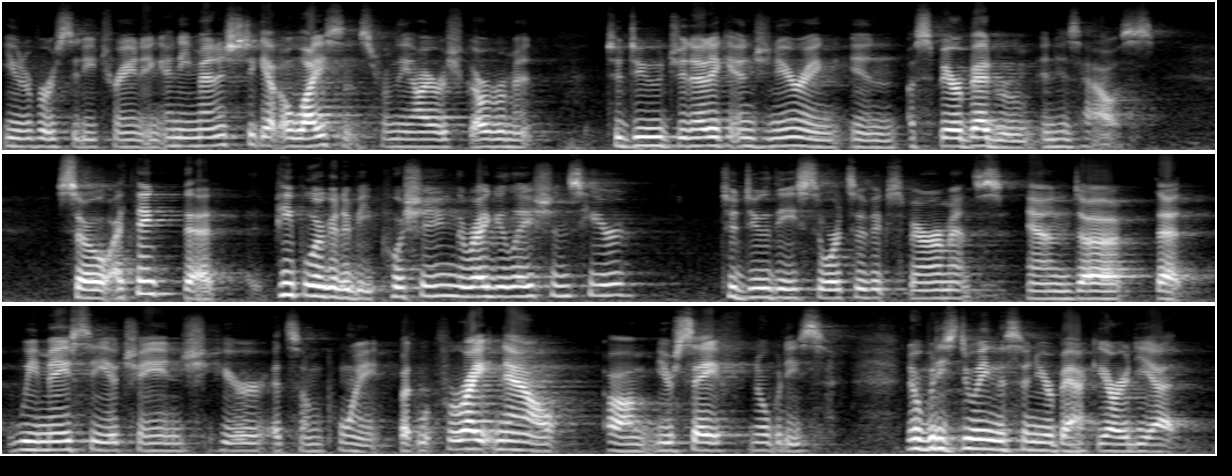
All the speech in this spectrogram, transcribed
university training, and he managed to get a license from the Irish government to do genetic engineering in a spare bedroom in his house. So I think that people are going to be pushing the regulations here to do these sorts of experiments and uh, that we may see a change here at some point. But for right now, um, you're safe. Nobody's, nobody's doing this in your backyard yet.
